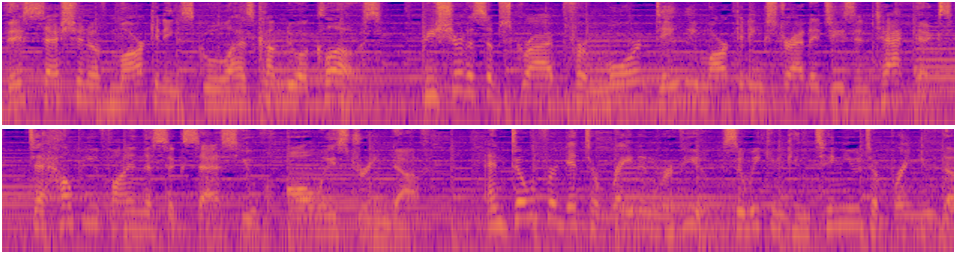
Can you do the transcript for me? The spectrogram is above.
This session of Marketing School has come to a close. Be sure to subscribe for more daily marketing strategies and tactics to help you find the success you've always dreamed of. And don't forget to rate and review so we can continue to bring you the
